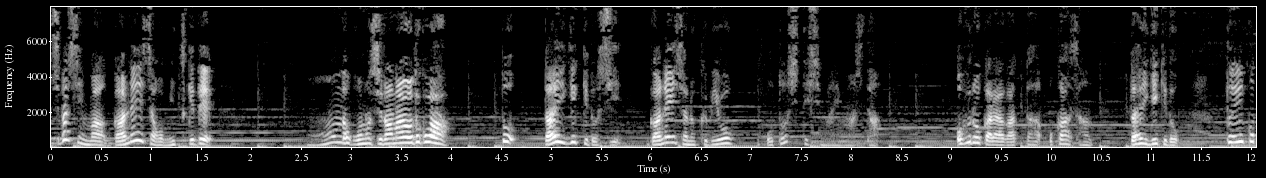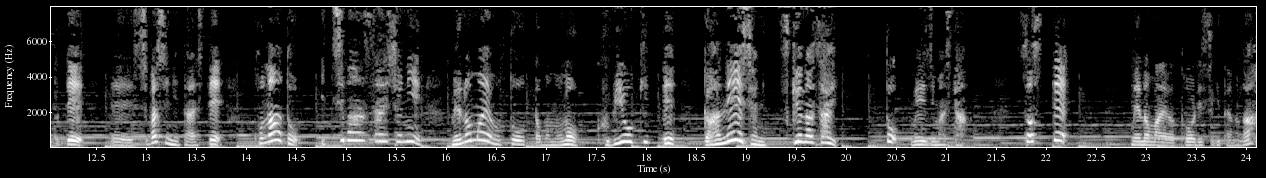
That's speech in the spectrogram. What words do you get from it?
シバシンはガネーシャを見つけて、なんだこの知らない男はと大激怒し、ガネーシャの首を落としてしまいました。お風呂から上がったお母さん、大激怒。ということで、えー、しばしに対して、この後、一番最初に目の前を通ったものの首を切ってガネーシャにつけなさいと命じました。そして、目の前を通り過ぎたのが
